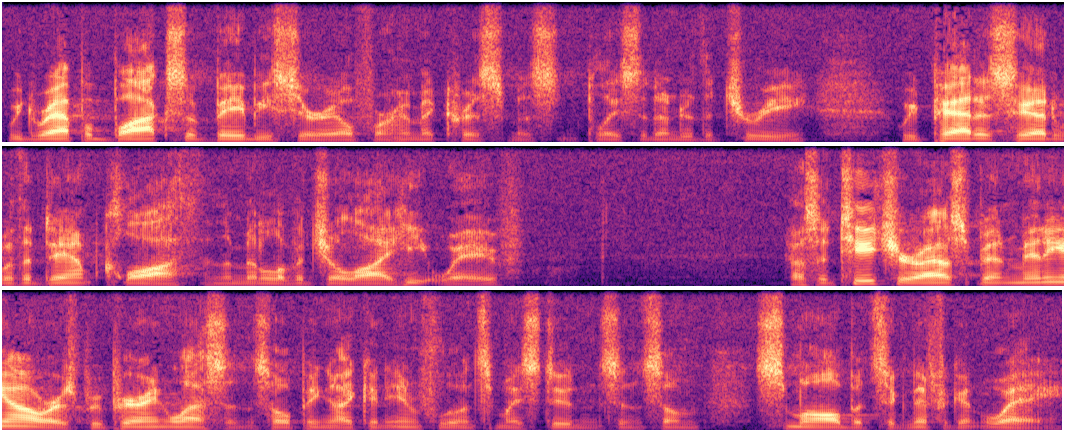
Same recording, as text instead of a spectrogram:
We'd wrap a box of baby cereal for him at Christmas and place it under the tree. We'd pat his head with a damp cloth in the middle of a July heat wave. As a teacher, I have spent many hours preparing lessons, hoping I can influence my students in some small but significant way.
